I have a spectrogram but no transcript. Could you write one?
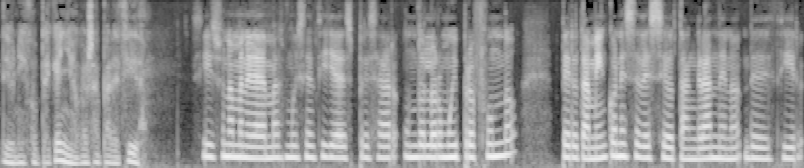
de un hijo pequeño. ¿Qué os ha parecido? Sí, es una manera además muy sencilla de expresar un dolor muy profundo, pero también con ese deseo tan grande ¿no? de decir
